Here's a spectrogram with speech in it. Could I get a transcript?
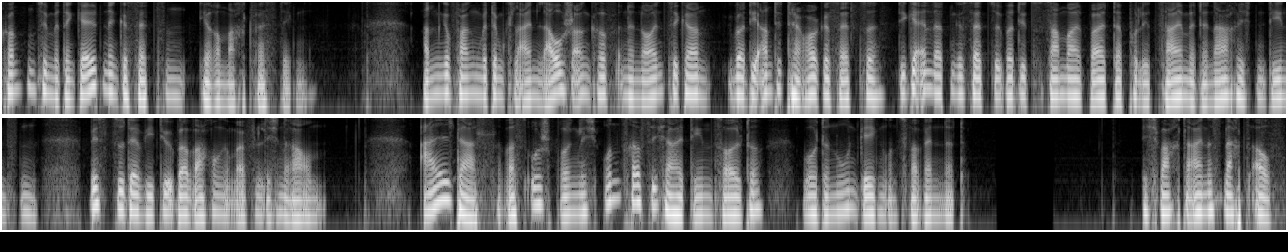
konnten sie mit den geltenden Gesetzen ihre Macht festigen. Angefangen mit dem kleinen Lauschangriff in den 90ern über die Antiterrorgesetze, die geänderten Gesetze über die Zusammenarbeit der Polizei mit den Nachrichtendiensten bis zu der Videoüberwachung im öffentlichen Raum. All das, was ursprünglich unserer Sicherheit dienen sollte, wurde nun gegen uns verwendet. Ich wachte eines Nachts auf.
